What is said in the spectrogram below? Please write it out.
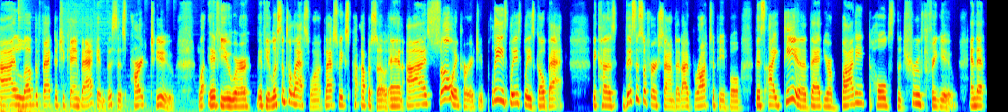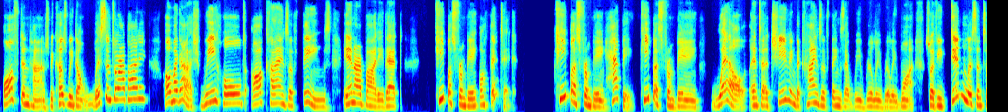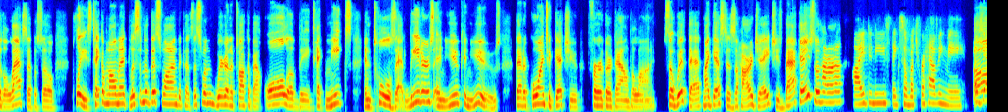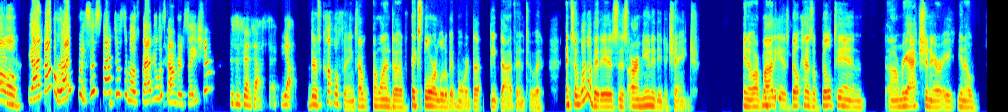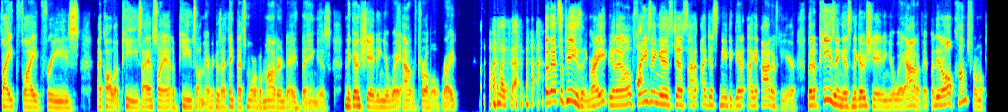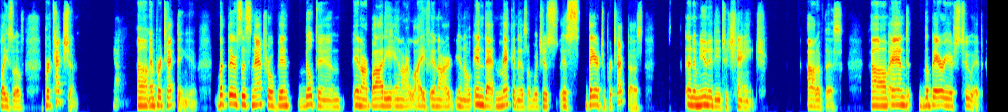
I love the fact that you came back, and this is part two. If you were, if you listened to last one, last week's episode, and I so encourage you, please, please, please go back because this is the first time that I brought to people this idea that your body holds the truth for you, and that oftentimes because we don't listen to our body, oh my gosh, we hold all kinds of things in our body that keep us from being authentic, keep us from being happy, keep us from being well, and to achieving the kinds of things that we really, really want. So if you didn't listen to the last episode, please take a moment, listen to this one, because this one we're going to talk about all of the techniques and tools that leaders and you can use that are going to get you further down the line. So, with that, my guest is Zahara Jade. She's back. Hey, Zahara. Hi, Denise. Thanks so much for having me. Again. Oh, yeah, I know, right? Is this not just the most fabulous conversation? This is fantastic. Yeah. There's a couple things I, I wanted to explore a little bit more, d- deep dive into it. And so one of it is is our immunity to change. You know, our mm-hmm. body mm-hmm. is built has a built-in um, reactionary, you know, fight, flight, freeze. I call it appease. I also add appease on there because I think that's more of a modern day thing is negotiating your way out of trouble, right? I like that. but that's appeasing, right? You know, yeah. freezing is just, I, I just need to get, get out of here. But appeasing is negotiating your way out of it. But it all comes from a place of protection. Um, and protecting you. But there's this natural built in in our body in our life in our you know in that mechanism which is is there to protect us an immunity to change out of this um, and the barriers to it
